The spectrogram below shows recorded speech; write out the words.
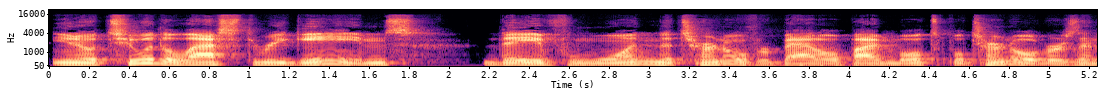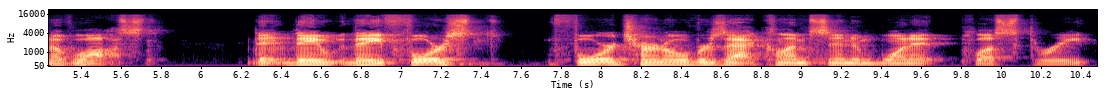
you know, two of the last three games, they've won the turnover battle by multiple turnovers and have lost. They, they, they forced four turnovers at Clemson and won it plus three.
